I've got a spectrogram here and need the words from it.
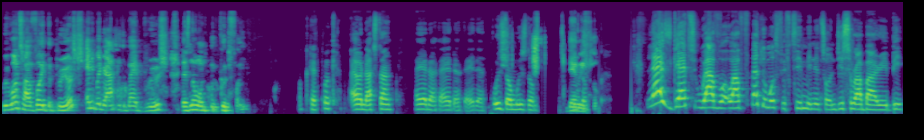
We want to avoid the brioche. Anybody that asks you to buy brioche there's no one to be good for you. Okay, okay. I understand. I hear that. I hear that. I hear that. Wisdom, wisdom. There we go. Let's get. We have we have spent almost fifteen minutes on this rabarebe.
